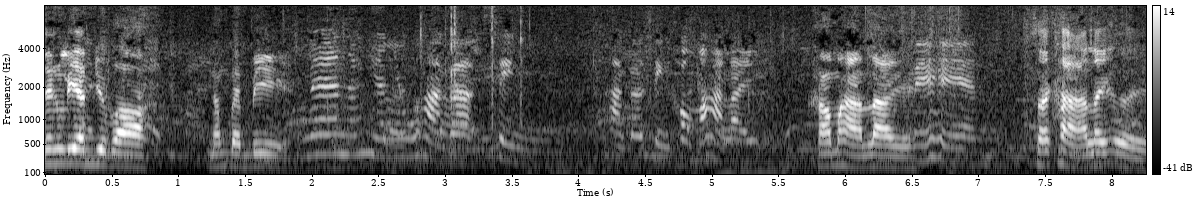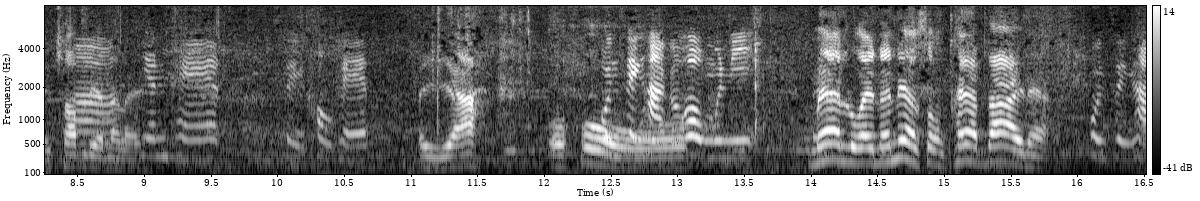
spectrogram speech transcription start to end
ยังเรียนอยู่บอน้องแบมบี้ แม่นักเรียนอยู่ห่างกับสิ่งห่างกับสิ่งเข้ามหาลัยเข้ามหาลัยแม่นสาขาอะไรเอ่ย ชอบเรียนอะไรเรียนแพทย์สิ่งของแพทย์ไอ้ยะโอ้โหคนสิ่งหาก็ออกมือนี้ แม่รวยนะเนี่ยส่งแพทย์ได้เนี่ย คนสิ่งหา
